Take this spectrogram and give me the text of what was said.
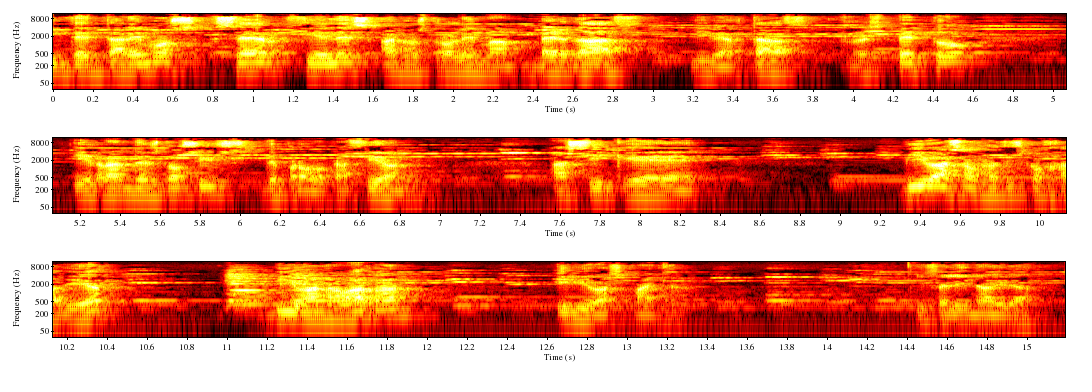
intentaremos ser fieles a nuestro lema, verdad, libertad, respeto y grandes dosis de provocación. Así que viva San Francisco Javier, viva Navarra y viva España. Y feliz Navidad.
